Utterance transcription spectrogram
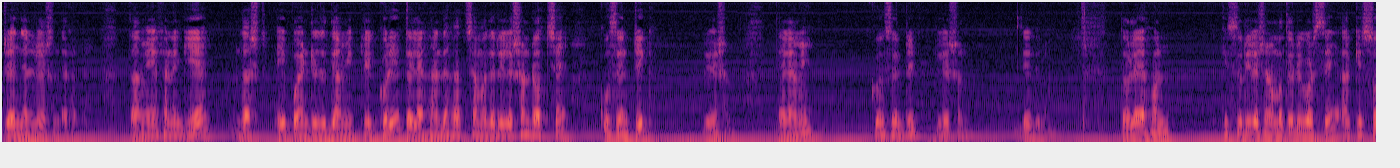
ট্রেনজেন রিলেশন দেখাবে। তো আমি এখানে গিয়ে জাস্ট এই পয়েন্টে যদি আমি ক্লিক করি তাহলে এখানে দেখাচ্ছে আমাদের রিলেশনটা হচ্ছে কুসেন্ট্রিক রিলেশন তাহলে আমি কনসেন্ট্রিক রিলেশন দিয়ে দিলাম। তাহলে এখন কিছু রিলেশন আমরা তৈরি করছি আর কিছু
